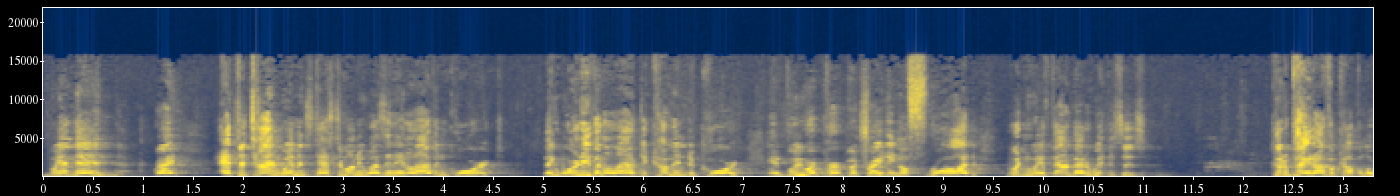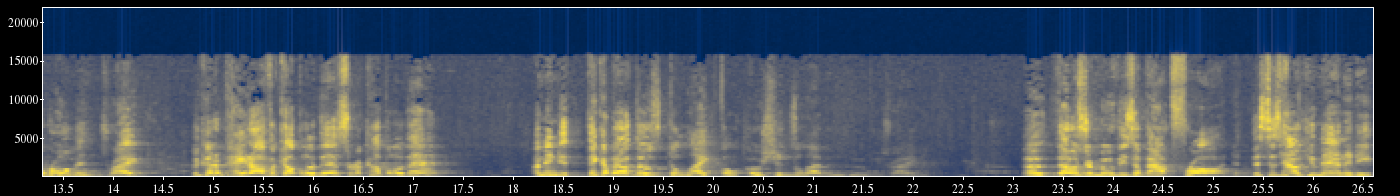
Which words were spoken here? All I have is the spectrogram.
Women, right? At the time, women's testimony wasn't allowed in court. They weren't even allowed to come into court. If we were perpetrating a fraud, wouldn't we have found better witnesses? Could have paid off a couple of Romans, right? We could have paid off a couple of this or a couple of that. I mean, think about those delightful Ocean's Eleven movies, right? Those are movies about fraud. This is how humanity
